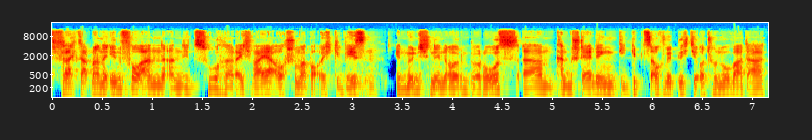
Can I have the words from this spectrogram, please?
vielleicht gerade mal eine Info an, an die Zuhörer. Ich war ja auch schon mal bei euch gewesen, in München in euren Büros. Ähm, kann bestätigen, die gibt's auch wirklich, die Otto Nova. Da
